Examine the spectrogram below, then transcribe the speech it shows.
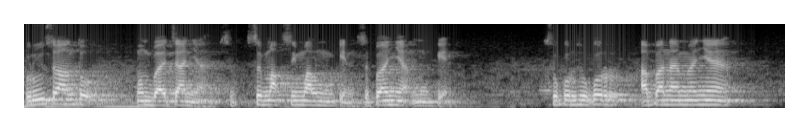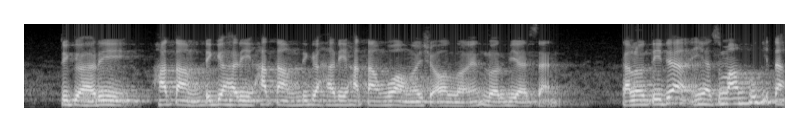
berusaha untuk membacanya semaksimal mungkin, sebanyak mungkin. Syukur-syukur apa namanya tiga hari hatam, tiga hari hatam, tiga hari hatam, wah masya Allah ya luar biasa. Kalau tidak, ya semampu kita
